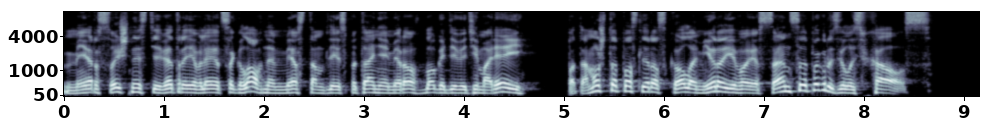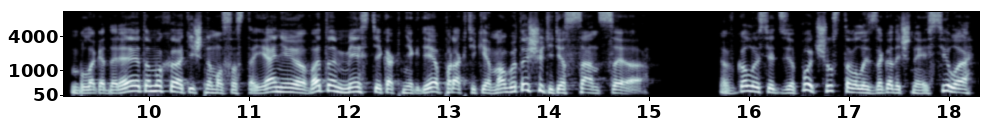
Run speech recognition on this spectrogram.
Мир сущности ветра является главным местом для испытания миров бога девяти морей, потому что после раскола мира его эссенция погрузилась в хаос. Благодаря этому хаотичному состоянию в этом месте как нигде практики могут ощутить эссенцию. В голосе Дзюпо чувствовалась загадочная сила,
